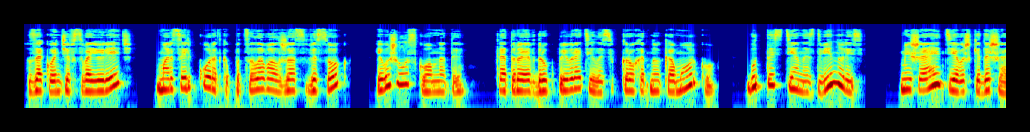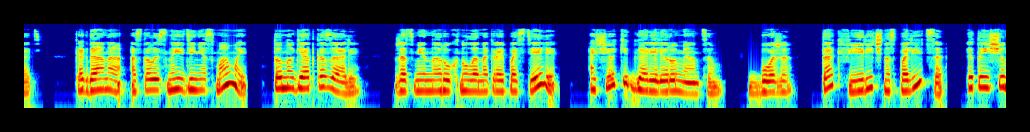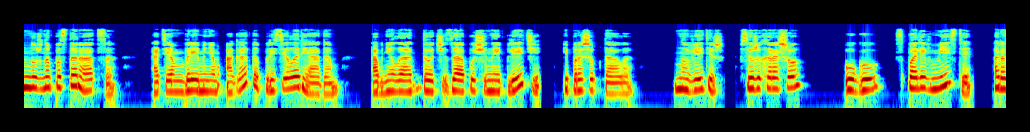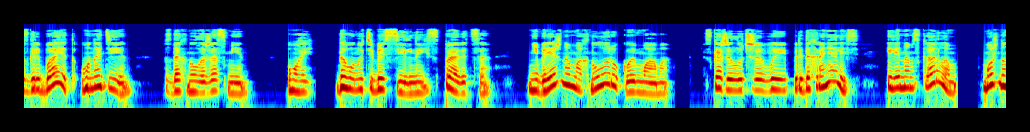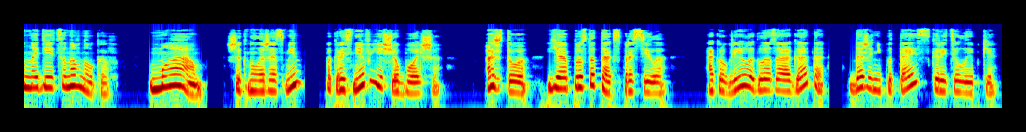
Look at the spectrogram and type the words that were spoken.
Закончив свою речь, Марсель коротко поцеловал Жас в висок и вышел из комнаты, которая вдруг превратилась в крохотную коморку, будто стены сдвинулись, мешая девушке дышать. Когда она осталась наедине с мамой, то ноги отказали. Жасмин рухнула на край постели, а щеки горели румянцем. Боже, так феерично спалиться, это еще нужно постараться. А тем временем Агата присела рядом, обняла дочь за опущенные плечи и прошептала. «Ну, видишь, все же хорошо?» «Угу, спали вместе, а разгребает он один», — вздохнула Жасмин. «Ой, да он у тебя сильный, справится». Небрежно махнула рукой мама. «Скажи лучше, вы предохранялись? Или нам с Карлом можно надеяться на внуков?» «Мам!» — шикнула Жасмин, покраснев еще больше. «А что? Я просто так спросила». Округлила глаза Агата, даже не пытаясь скрыть улыбки.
